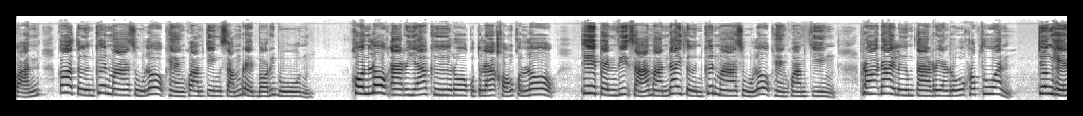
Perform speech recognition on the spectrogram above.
ฝัน ก็ตื่นขึ้นมาสู่โลกแห่งความจริงสำเร็จบริบูรณ์ คนโลกอาริยะคือโลกุตระของคนโลก ที่เป็นวิสามันได้ตื่นขึ้นมาสู่โลกแห่งความจริง เพราะได้ลืมตาเรียนรู้ครบถ้วน จึงเห็น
